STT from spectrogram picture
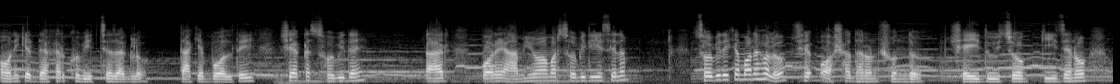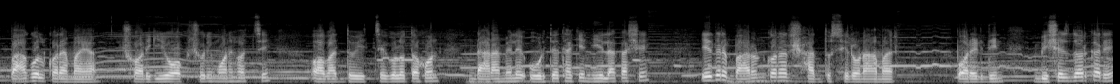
অনিকে দেখার খুব ইচ্ছে জাগলো। তাকে বলতেই সে একটা ছবি দেয়। আর পরে আমিও আমার ছবি দিয়েছিলাম। ছবি দেখে মনে হলো সে অসাধারণ সুন্দর। সেই দুই চোখ কি যেন পাগল করা মায়া। স্বর্গীয় অপসরী মনে হচ্ছে। অবাধ্য ইচ্ছেগুলো তখন ডানা মেলে উড়তে থাকে নীল আকাশে। এদের বারণ করার সাধ্য ছিল না আমার। পরের দিন বিশেষ দরকারে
